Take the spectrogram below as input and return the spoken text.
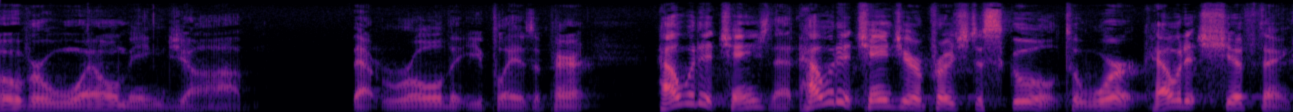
overwhelming job, that role that you play as a parent? How would it change that? How would it change your approach to school, to work? How would it shift things?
